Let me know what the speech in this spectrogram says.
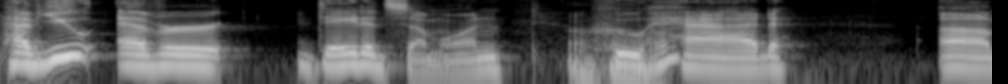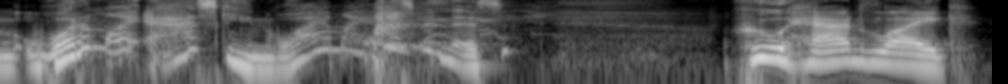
Have you ever dated someone who had um what am I asking? Why am I asking this? who had like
